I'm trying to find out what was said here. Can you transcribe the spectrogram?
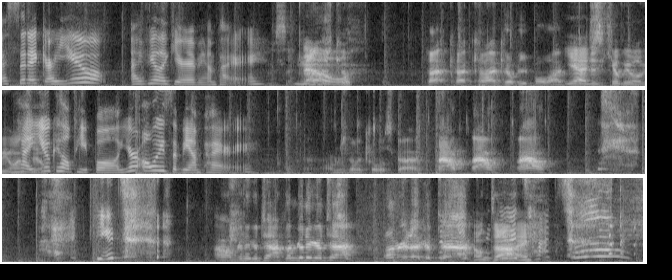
Acidic, are you? I feel like you're a vampire. Said, no. Can I, can, I, can I kill people? Like, Yeah, just kill people if you want Yeah, to. you kill people. You're always a vampire. I'm just gonna kill this guy. Ow! Ow! Ow! If you Oh, I'm getting attacked! I'm getting attacked! I'm getting attacked! Don't die.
